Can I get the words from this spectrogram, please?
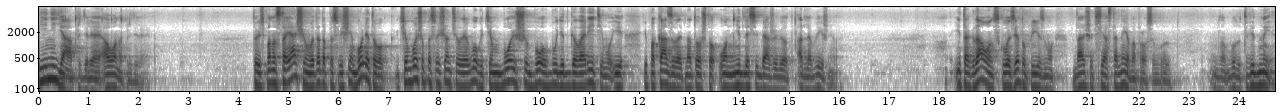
и не я определяю, а он определяет. То есть по-настоящему вот это посвящение, более того, чем больше посвящен человек Богу, тем больше Бог будет говорить ему и, и показывать на то, что он не для себя живет, а для ближнего. И тогда он сквозь эту призму, дальше все остальные вопросы будут, будут видны,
